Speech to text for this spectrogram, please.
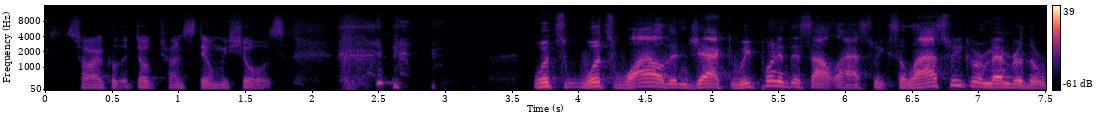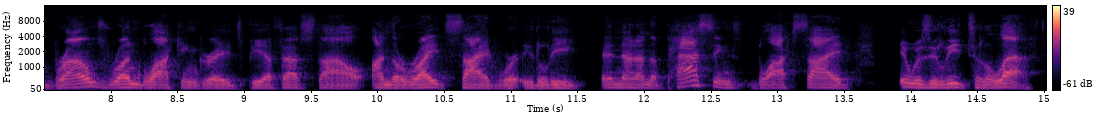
Sorry, I got the dog trying to steal me shorts. What's what's wild and Jack, we pointed this out last week. So last week, remember the Browns run blocking grades, PFF style, on the right side were elite. And then on the passing block side, it was elite to the left.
